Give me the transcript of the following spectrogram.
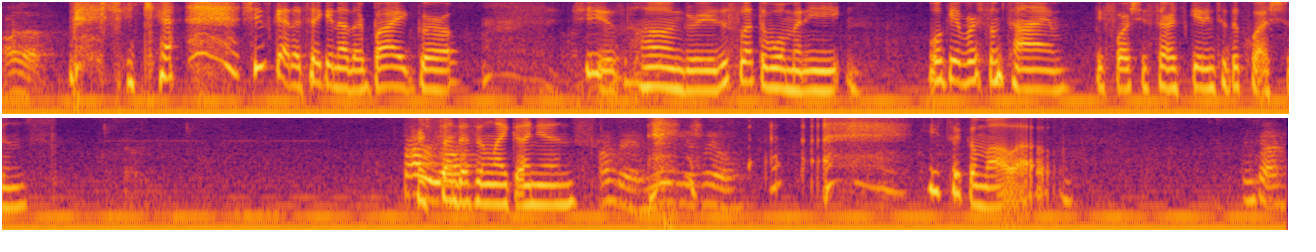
Hold up. she can't. She's got to take another bite, girl. She is hungry. Just let the woman eat. We'll give her some time before she starts getting to the questions. Her son doesn't like onions. I'm being big. He took them all out. Okay.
